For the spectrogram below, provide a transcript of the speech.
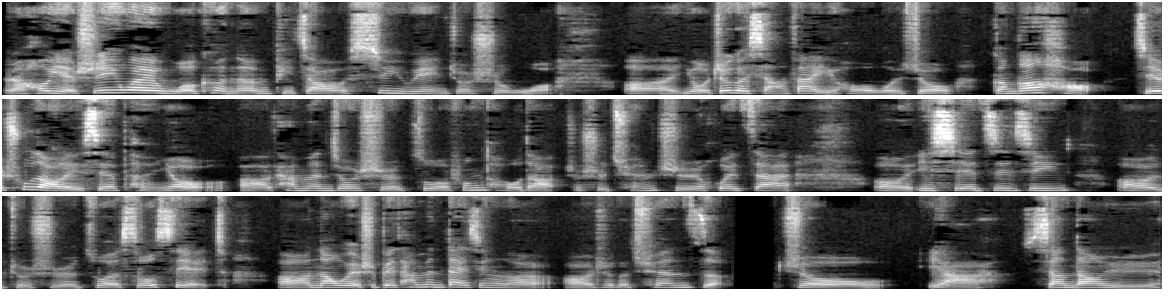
然后也是因为我可能比较幸运，就是我呃有这个想法以后，我就刚刚好接触到了一些朋友，啊，他们就是做风投的，就是全职会在呃一些基金。呃，就是做 associate 啊，那我也是被他们带进了呃这个圈子，就呀，相当于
